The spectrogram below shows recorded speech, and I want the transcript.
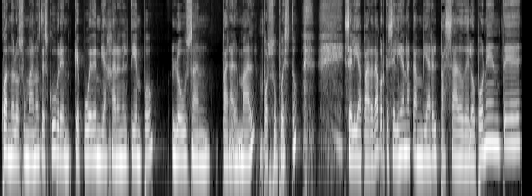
Cuando los humanos descubren que pueden viajar en el tiempo, lo usan para el mal, por supuesto. se lía parda porque se lían a cambiar el pasado del oponente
